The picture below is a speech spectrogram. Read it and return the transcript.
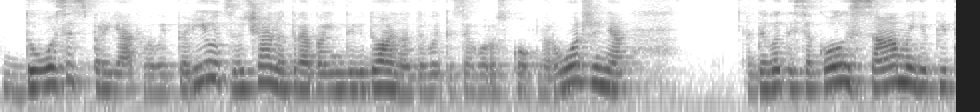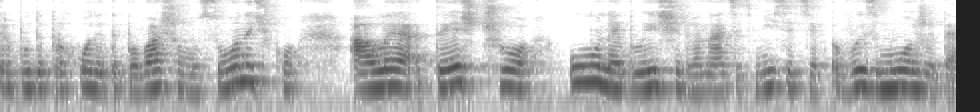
досить сприятливий період. Звичайно, треба індивідуально дивитися гороскоп народження. Дивитися, коли саме Юпітер буде проходити по вашому сонечку, але те, що у найближчі 12 місяців ви зможете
